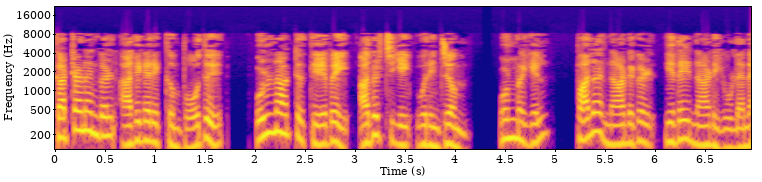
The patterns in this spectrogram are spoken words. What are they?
கட்டணங்கள் அதிகரிக்கும் போது உள்நாட்டு தேவை அதிர்ச்சியை உறிஞ்சும். உண்மையில் பல நாடுகள் இதை நாடியுள்ளன.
